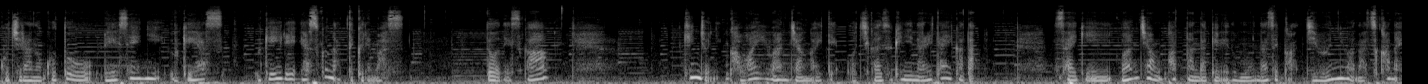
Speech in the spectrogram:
こちらのことを冷静に受けやす受け入れやすくなってくれます。どうですか？近所に可愛いワンちゃんがいてお近づきになりたい方。最近ワンちゃんを飼ったんだけれどもなぜか自分には懐かない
